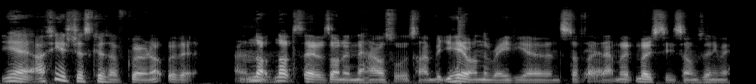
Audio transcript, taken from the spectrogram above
Yeah, I think it's just because I've grown up with it. Mm. Not not to say it was on in the house all the time, but you hear it on the radio and stuff like that. Mo- Most of these songs, anyway.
